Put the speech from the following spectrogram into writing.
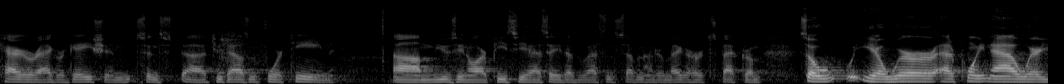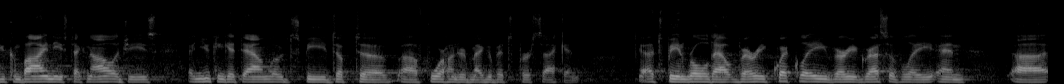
carrier aggregation since uh, 2014 um, using our PCS, AWS, and 700 megahertz spectrum. So, you know, we're at a point now where you combine these technologies and you can get download speeds up to uh, 400 megabits per second. It's being rolled out very quickly, very aggressively, and, uh,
